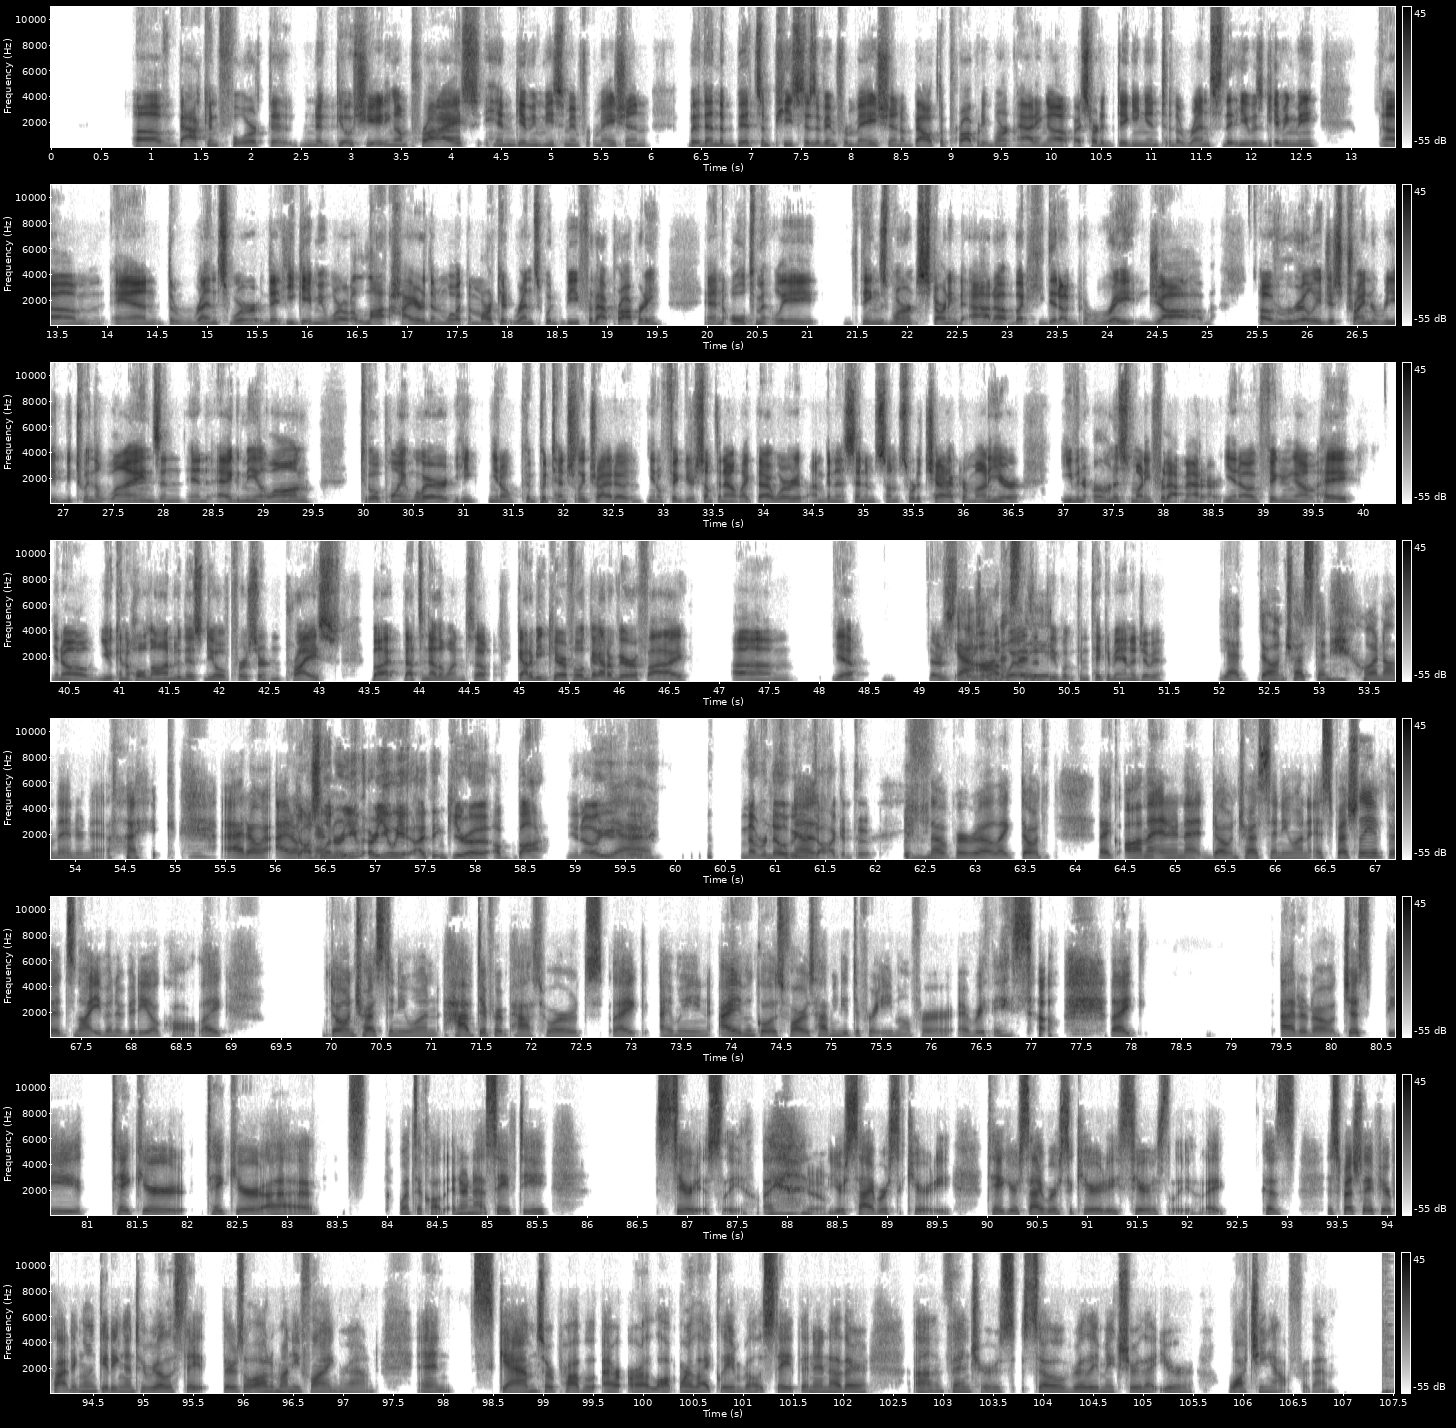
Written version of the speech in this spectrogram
of back and forth, the negotiating on price, him giving me some information. But then the bits and pieces of information about the property weren't adding up. I started digging into the rents that he was giving me. Um, and the rents were that he gave me were a lot higher than what the market rents would be for that property. And ultimately, things weren't starting to add up, but he did a great job of really just trying to read between the lines and and egg me along to a point where he, you know, could potentially try to, you know, figure something out like that where I'm going to send him some sort of check or money or even earnest money for that matter, you know, figuring out, hey, you know, you can hold on to this deal for a certain price, but that's another one. So got to be careful, got to verify. Um, yeah, there's Yeah, there's a lot of ways that people can take advantage of you. Yeah, don't trust anyone on the internet. Like I don't I don't care Jocelyn, are you are you? I think you're a, a bot. You know, you Yeah. never know who No. you're talking to. no for real like don't like on the internet don't trust anyone especially if it's not even a video call like don't trust anyone have different passwords like i mean i even go as far as having a different email for everything so like i don't know just be take your take your uh what's it called internet safety seriously like Yeah. your cybersecurity. Take your cybersecurity seriously like because especially if you're planning on getting into real estate there's a lot of money flying around and scams are probably are, are a lot more likely in real estate than in other uh, ventures so really make sure that you're watching out for them.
